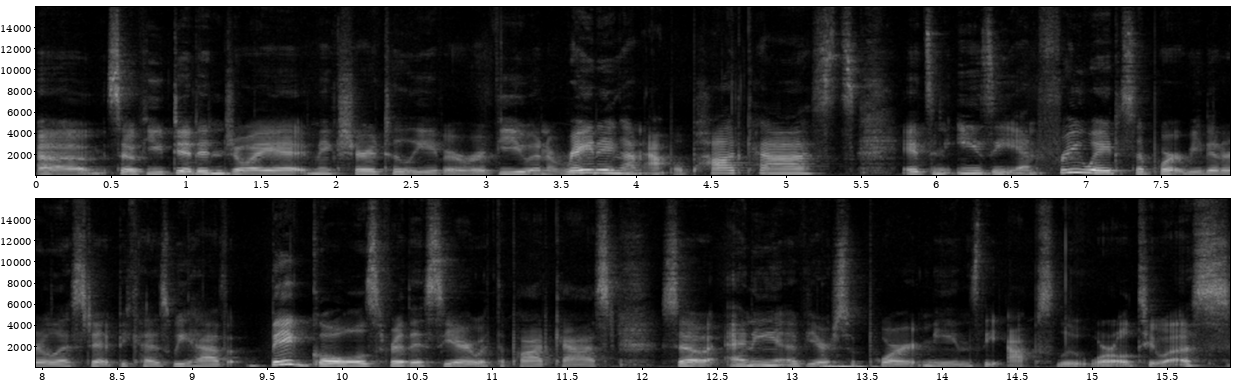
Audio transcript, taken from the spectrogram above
Um, so if you did enjoy it, make sure to leave a review and a rating on Apple Podcasts. It's an easy and free way to support Read It or List It because we have big goals for this year with the podcast. So any of your support means the absolute world to us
